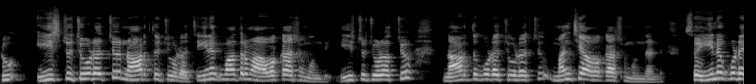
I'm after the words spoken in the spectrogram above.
టు ఈస్ట్ చూడొచ్చు నార్త్ చూడొచ్చు. ఈయనకు మాత్రం అవకాశం ఉంది. ఈస్ట్ చూడొచ్చు నార్త్ కూడా చూడొచ్చు. మంచి అవకాశం ఉందండి. సో ఈయన కూడా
